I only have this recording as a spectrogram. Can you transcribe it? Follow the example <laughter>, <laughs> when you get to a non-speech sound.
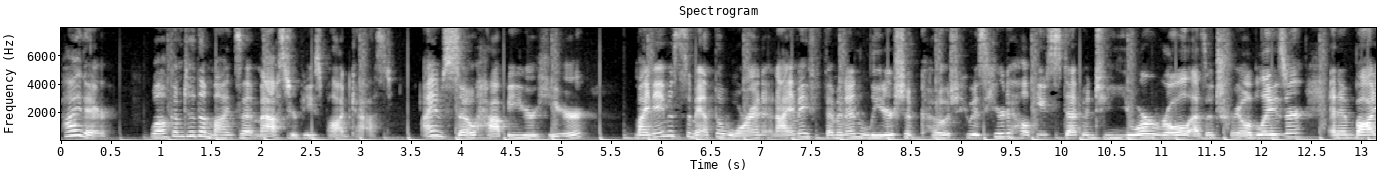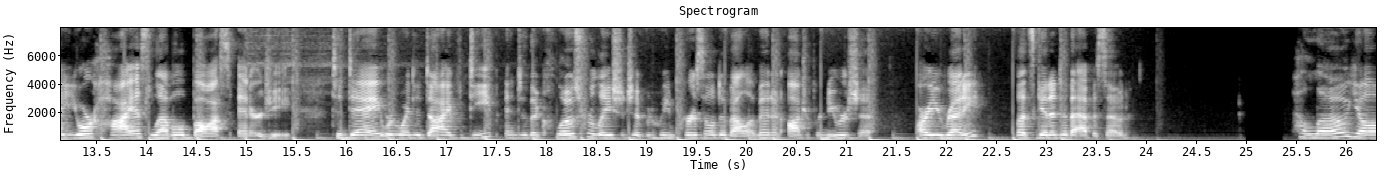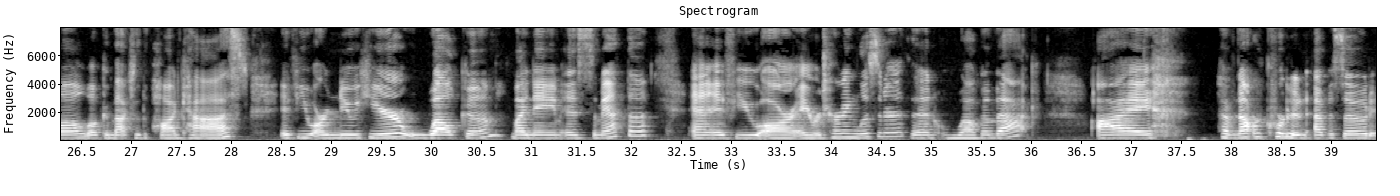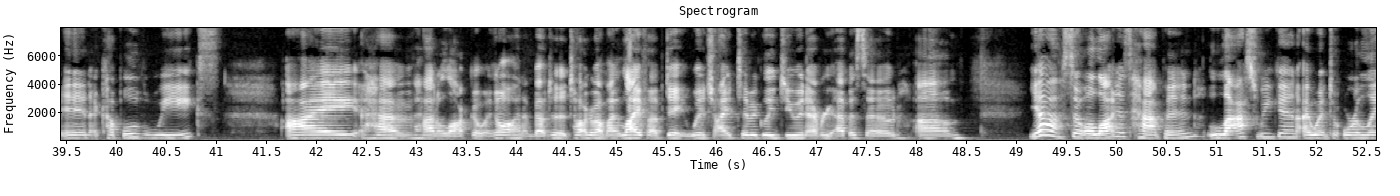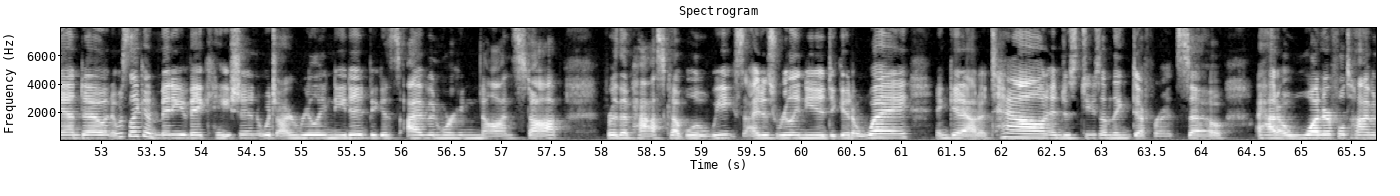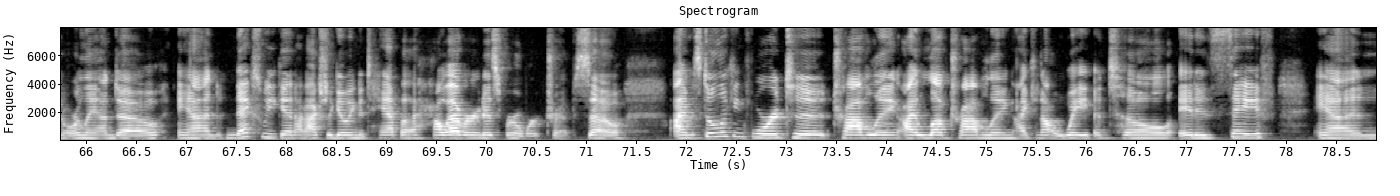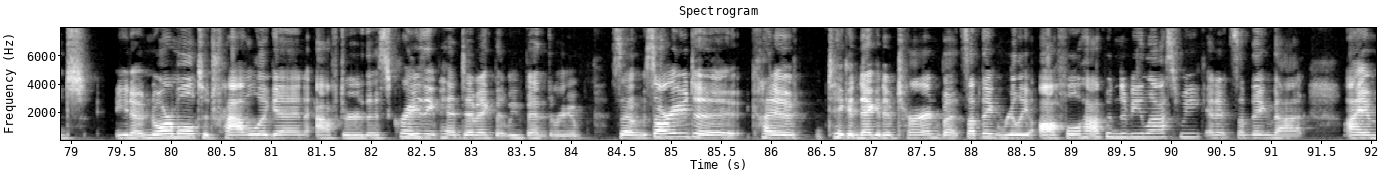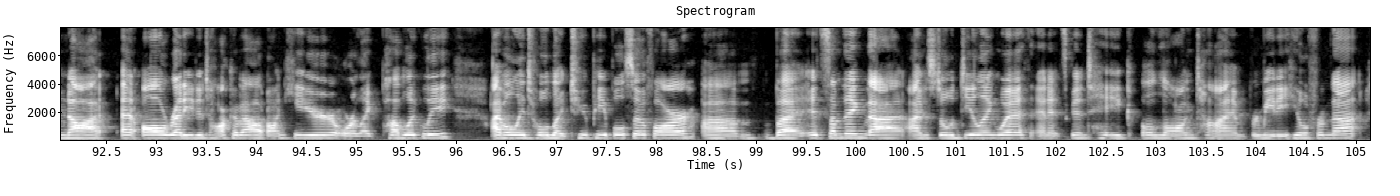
Hi there. Welcome to the Mindset Masterpiece podcast. I am so happy you're here. My name is Samantha Warren, and I am a feminine leadership coach who is here to help you step into your role as a trailblazer and embody your highest level boss energy. Today, we're going to dive deep into the close relationship between personal development and entrepreneurship. Are you ready? Let's get into the episode. Hello, y'all. Welcome back to the podcast. If you are new here, welcome. My name is Samantha, and if you are a returning listener, then welcome back. I <laughs> have not recorded an episode in a couple of weeks. I have had a lot going on. I'm about to talk about my life update, which I typically do in every episode. Um, yeah, so a lot has happened. Last weekend, I went to Orlando, and it was like a mini vacation, which I really needed because I've been working nonstop for the past couple of weeks. I just really needed to get away and get out of town and just do something different. So I had a wonderful time in Orlando, and next weekend, I'm actually going to Tampa. However, it is for a work trip. So I'm still looking forward to traveling. I love traveling. I cannot wait until it is safe and you know normal to travel again after this crazy pandemic that we've been through. So sorry to kind of take a negative turn, but something really awful happened to me last week and it's something that I am not at all ready to talk about on here or like publicly. I've only told like two people so far, um, but it's something that I'm still dealing with, and it's going to take a long time for me to heal from that.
